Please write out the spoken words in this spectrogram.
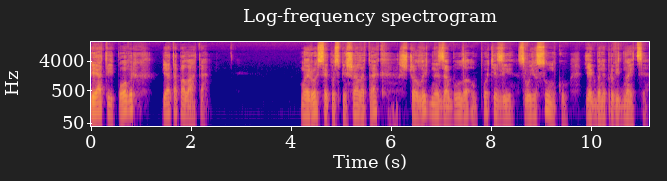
П'ятий поверх, п'ята палата. Мирося поспішала так, що ледь не забула у потязі свою сумку, якби не провідниця.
